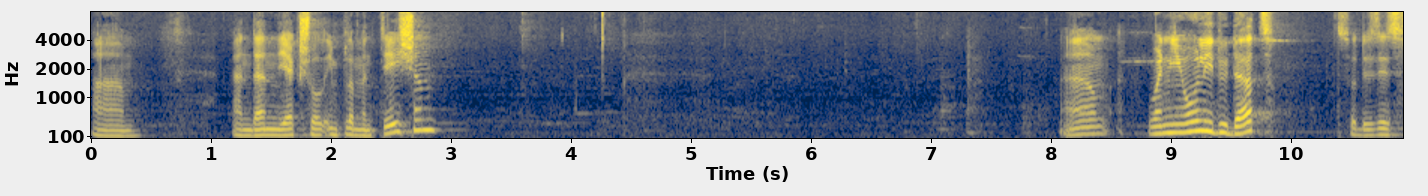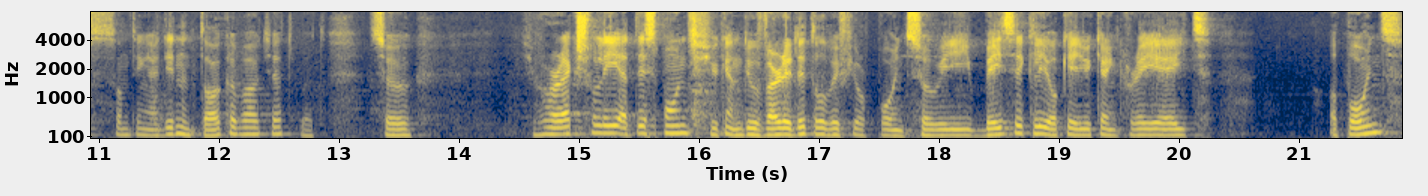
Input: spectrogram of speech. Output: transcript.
um, and then the actual implementation. Um, when you only do that, so this is something I didn't talk about yet, but so you are actually at this point you can do very little with your point. So we basically okay you can create a point.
